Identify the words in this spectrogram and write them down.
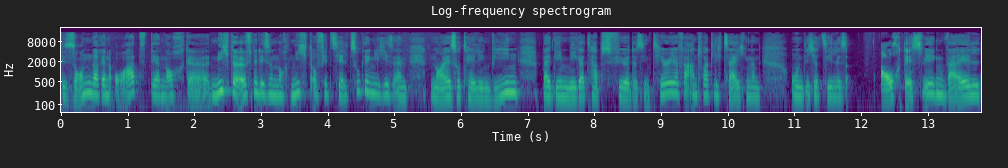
besonderen Ort, der noch äh, nicht eröffnet ist und noch nicht offiziell zugänglich ist, ein neues Hotel in Wien, bei dem Megatabs für das Interior verantwortlich zeichnen. Und ich erzähle es auch deswegen, weil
